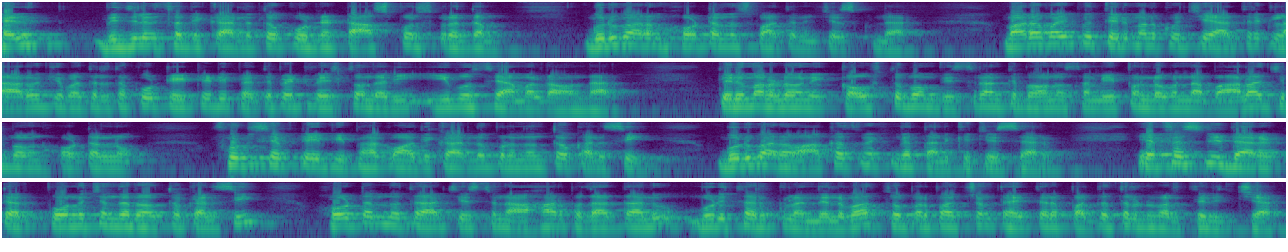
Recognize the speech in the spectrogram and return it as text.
హెల్త్ విజిలెన్స్ అధికారులతో కూడిన టాస్క్ ఫోర్స్ బృందం గురువారం హోటల్ను స్వాధీనం చేసుకున్నారు. మరోవైపు తిరుమలకు వచ్చే యాత్రికుల ఆరోగ్య భద్రతకు టీటీడీ పెద్దపెట్టి వేస్తోందని ఈవో శ్యామలరావు అన్నారు. తిరుమలలోని కౌస్తుభం విశ్రాంతి భవనం సమీపంలో ఉన్న బాలాజీ భవన్ హోటల్ను ఫుడ్ సేఫ్టీ విభాగం అధికారులు బృందంతో కలిసి గురువారం ఆకస్మికంగా తనిఖీ చేశారు. ఎఫ్ఎస్డి డైరెక్టర్ పూర్ణచంద్రరావుతో కలిసి హోటల్లో తయారు చేస్తున్న ఆహార పదార్థాలు ముడి సరుకుల నిల్వ శుభ్రపరచడం తదితర పద్ధతులను పరిశీలించారు.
